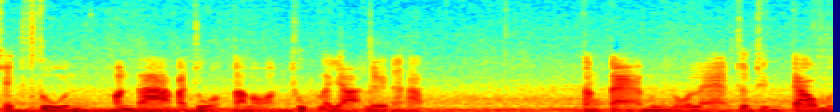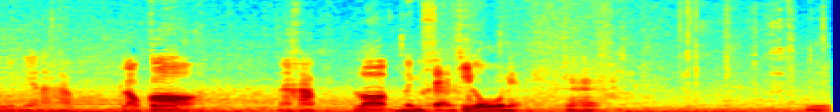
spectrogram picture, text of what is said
เช็คศูนย์ Honda ประจวบตลอดทุกระยะเลยนะครับ ตั้งแต่หมื่นโลแรกจนถึง 90,000เนี่ยนะครับ แล้วก็นะครับ รอบ 1 0 0 0 0 0 กิโลเนี่ยนะฮะนี่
